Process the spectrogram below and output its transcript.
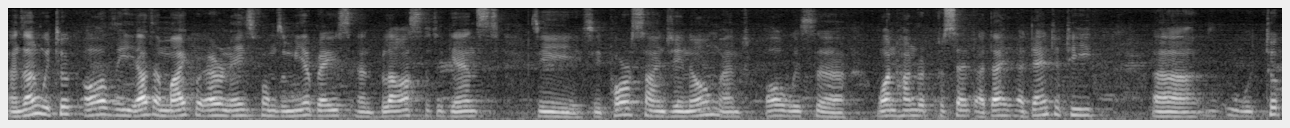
And then we took all the other microRNAs from the miRBase and blasted against the, the porcine genome and all with 100% ident identity. Uh, we, took,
